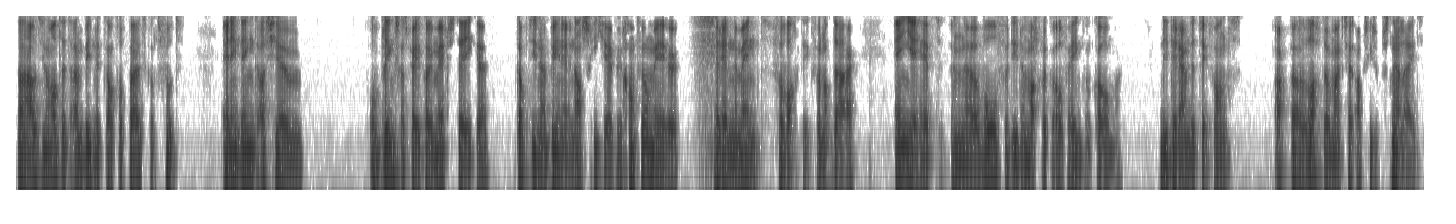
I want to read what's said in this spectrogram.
dan houdt hij hem altijd aan binnenkant of buitenkant voet. En ik denk als je hem op links gaat spelen, kan je hem wegsteken. Kapt hij naar binnen en dan schiet je. Heb je gewoon veel meer rendement, verwacht ik, vanaf daar. En je hebt een eh Wolven die er makkelijk overheen kan komen. Die de ruimte trekt, want uh, Lachdo maakt zijn acties op snelheid.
